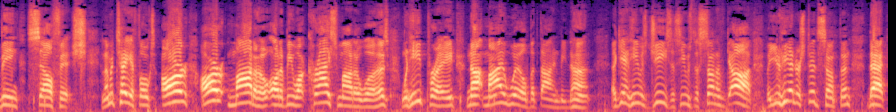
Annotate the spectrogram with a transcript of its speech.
being selfish. And let me tell you, folks, our, our motto ought to be what Christ's motto was when he prayed, Not my will, but thine be done. Again, he was Jesus. He was the Son of God. But you, he understood something that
